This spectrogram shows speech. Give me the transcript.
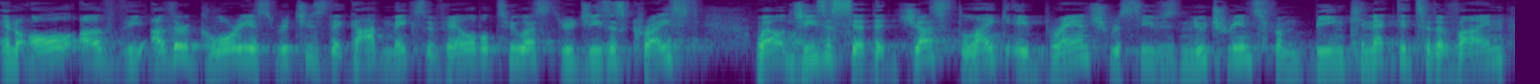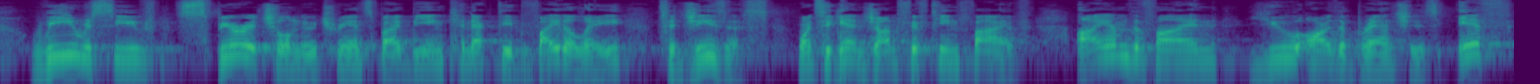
and all of the other glorious riches that God makes available to us through Jesus Christ? Well, Jesus said that just like a branch receives nutrients from being connected to the vine, we receive spiritual nutrients by being connected vitally to Jesus. Once again, John 15, 5. I am the vine, you are the branches. If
